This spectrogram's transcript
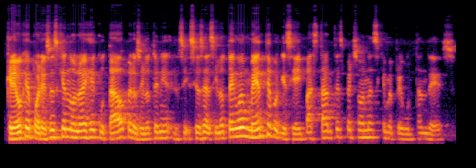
creo que por eso es que no lo he ejecutado, pero sí lo, tenía, sí, o sea, sí lo tengo en mente porque sí hay bastantes personas que me preguntan de eso.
